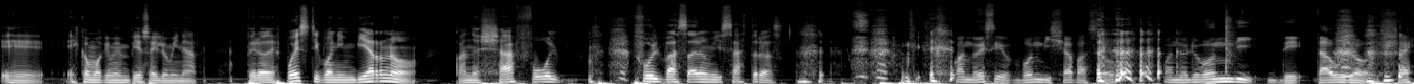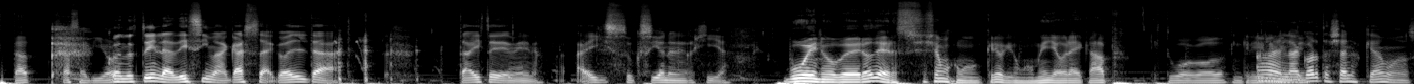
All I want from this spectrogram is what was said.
eh, es como que me empiezo a iluminar. Pero después, tipo, en invierno, cuando ya full, full pasaron mis astros, Cuando ese bondi ya pasó, cuando el bondi de Tauro ya está, ya salió. cuando estoy en la décima casa colta, ahí estoy de menos. Ahí succiona energía. Bueno, brothers, ya llevamos como, creo que como media hora de cap. Estuvo God, increíblemente. Ah, en la corta ya nos quedamos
